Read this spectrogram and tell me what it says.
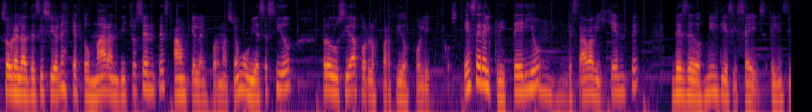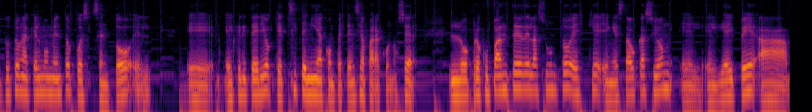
sobre las decisiones que tomaran dichos entes, aunque la información hubiese sido producida por los partidos políticos. Ese era el criterio que estaba vigente desde 2016. El instituto en aquel momento pues sentó el, eh, el criterio que sí tenía competencia para conocer. Lo preocupante del asunto es que en esta ocasión el, el ha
